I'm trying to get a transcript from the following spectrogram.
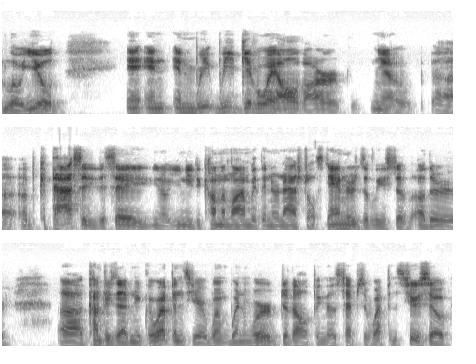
low yield and, and we, we give away all of our you know uh, capacity to say you know you need to come in line with international standards at least of other uh, countries that have nuclear weapons here when, when we're developing those types of weapons too. So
